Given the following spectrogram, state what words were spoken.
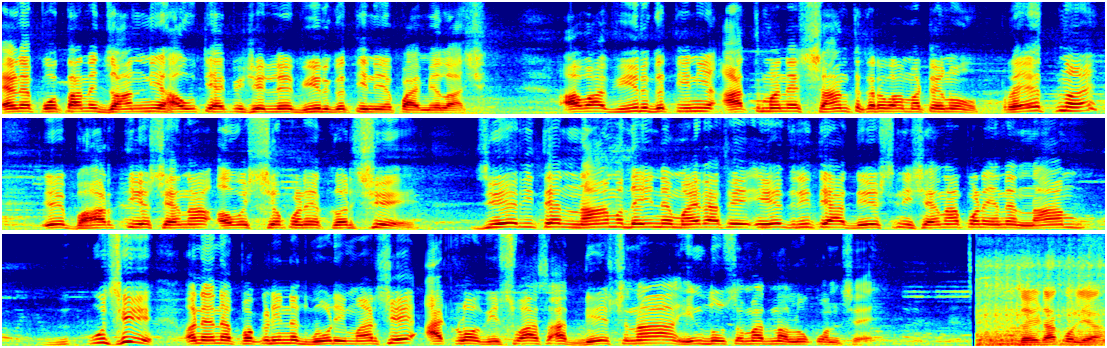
એણે પોતાની જાનની હાવતી આપી છે એટલે વીરગતિને પામેલા છે. આવા વીરગતિની આત્માને શાંત કરવા માટેનો પ્રયત્ન એ ભારતીય સેના અવશ્યપણે કરશે. જે રીતે નામ દઈને માર્યા છે, એ જ રીતે આ દેશની સેના પણ એને નામ પૂછી અને એને પકડીને જ ગોળી મારશે. આટલો વિશ્વાસ આ દેશના હિન્દુ સમાજના લોકોને છે. જય ઢાકોલિયા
